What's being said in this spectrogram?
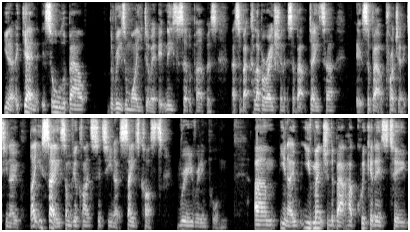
You know, again, it's all about the reason why you do it. It needs to serve a purpose. That's about collaboration. It's about data. It's about a project. You know, like you say, some of your clients said to you, know, it saves costs. Really, really important. Um, you know, you've mentioned about how quick it is to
